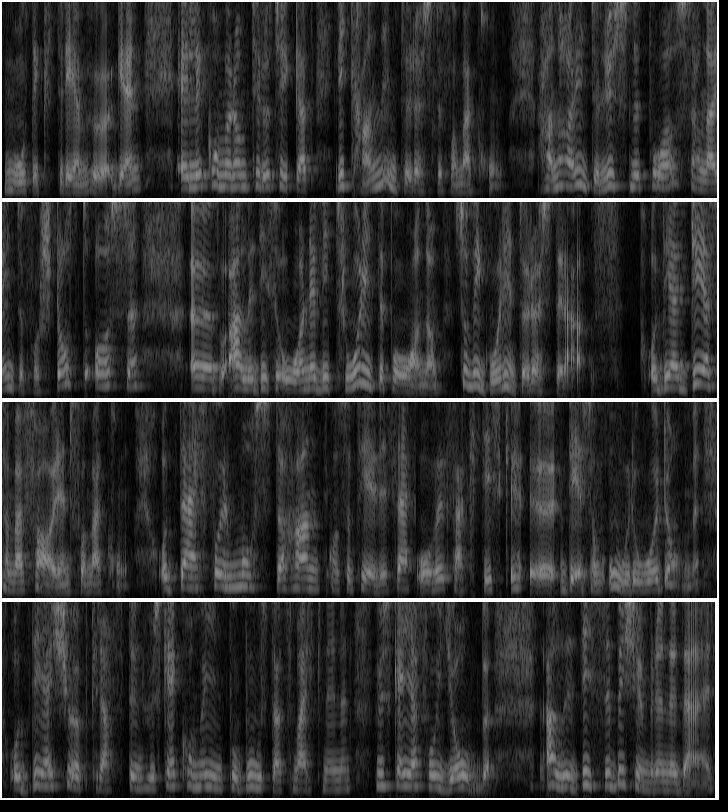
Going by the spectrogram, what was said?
mot extremhögern. Eller kommer de till att tycka att vi kan inte rösta för Macron. Han har inte lyssnat på oss, han har inte förstått oss uh, på alla dessa år, vi tror inte på honom, så vi går inte och röstar alls. Och det är det som är faren för Macron. Och därför måste han koncentrera sig över faktiskt eh, det som oroar dem. Och det är köpkraften. Hur ska jag komma in på bostadsmarknaden? Hur ska jag få jobb? Alla dessa bekymren är där.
